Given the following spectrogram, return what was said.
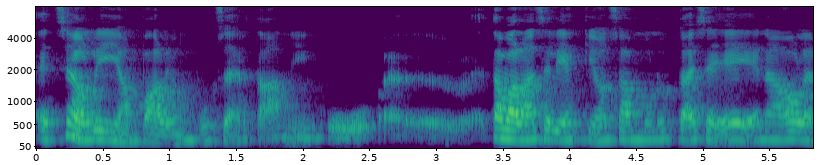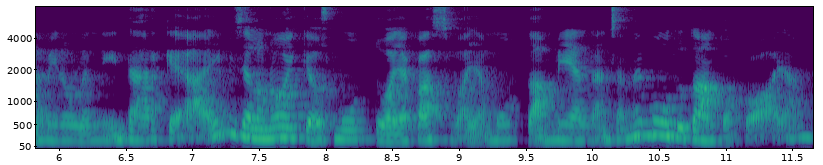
että se on liian paljon pusertaa. Niin kuin, äh, tavallaan se liekki on sammunut tai se ei enää ole minulle niin tärkeää. Ihmisellä on oikeus muuttua ja kasvaa ja muuttaa mieltänsä. Me muututaan koko ajan.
